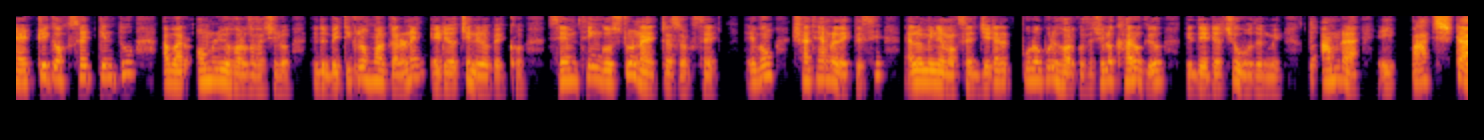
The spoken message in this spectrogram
নাইট্রিক অক্সাইড কিন্তু আবার অম্লীয় হওয়ার কথা ছিল, কিন্তু ব্যতিক্রম হওয়ার কারণে এটা হচ্ছে নিরপেক্ষ। Same thing goes to nitrous oxide এবং সাথে আমরা দেখতেছি অ্যালুমিনিয়াম অক্সাইড, যেটার পুরোপুরি হওয়ার কথা ছিল ক্ষারকীয়, কিন্তু এটা হচ্ছে উভধর্মী। তো আমরা এই পাঁচটা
